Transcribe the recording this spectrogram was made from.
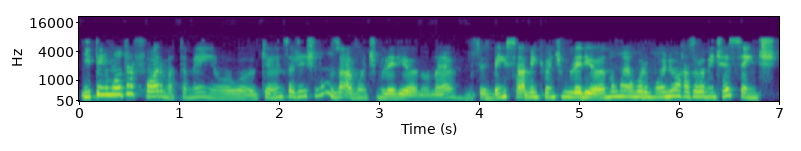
e tem uma outra forma também, que antes a gente não usava o antimileriano, né? Vocês bem sabem que o antimileriano é um hormônio razoavelmente recente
